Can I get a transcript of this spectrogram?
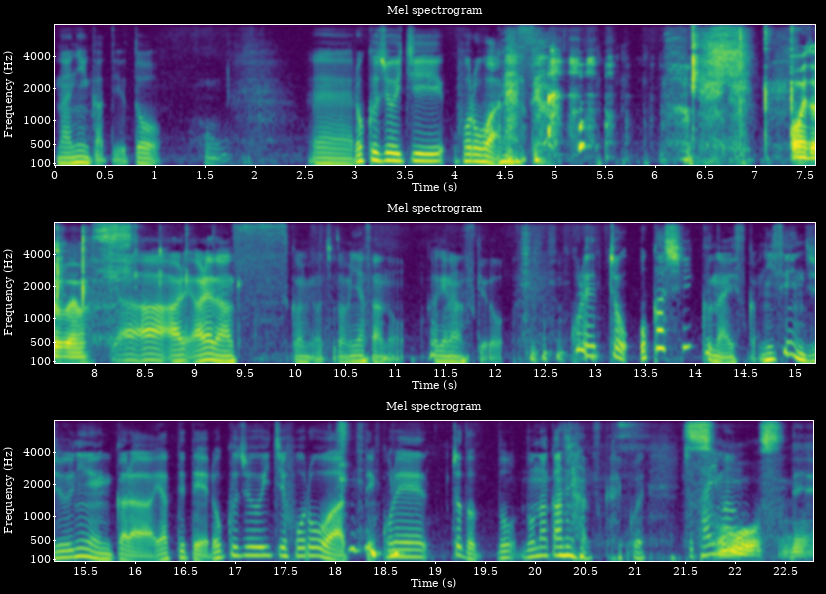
何人かっていうと、えー61フォロワーなんですよ。おめでとうございまいすやーあれありがとうございます。これちょっと皆さんのおかげなんですけど。これちょおかしくないですか？2012年からやってて61フォロワーってこれちょっとどどんな感じなんですか？ねこれちょ怠慢。そうっすね。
